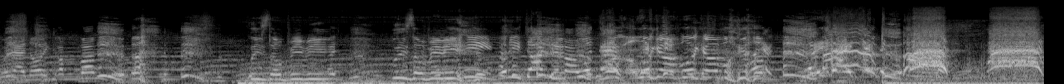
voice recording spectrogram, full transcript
Where's that noise coming from? Please don't beat me. Please don't beat me. What are you talking about? What the? Look, look up, look up, look up. What are you doing? Ah! Ah!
